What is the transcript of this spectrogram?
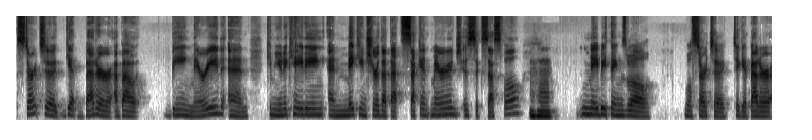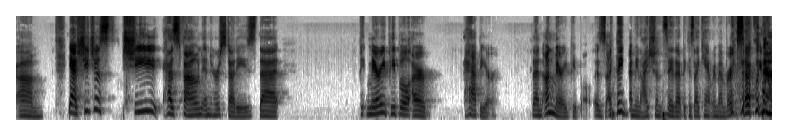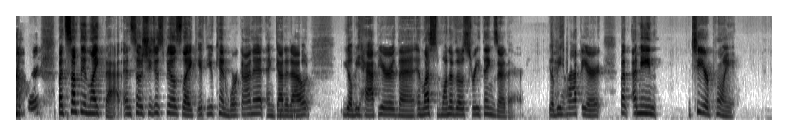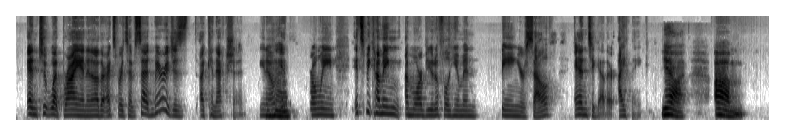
start to get better about being married and communicating and making sure that that second marriage is successful mm-hmm. maybe things will will start to to get better um yeah, she just she has found in her studies that p- married people are happier than unmarried people is i think i mean i shouldn't say that because i can't remember exactly sure, but something like that and so she just feels like if you can work on it and get it out you'll be happier than unless one of those three things are there you'll be happier but i mean to your point and to what Brian and other experts have said, marriage is a connection. You know, mm-hmm. it's growing, it's becoming a more beautiful human being yourself and together, I think. Yeah. Um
